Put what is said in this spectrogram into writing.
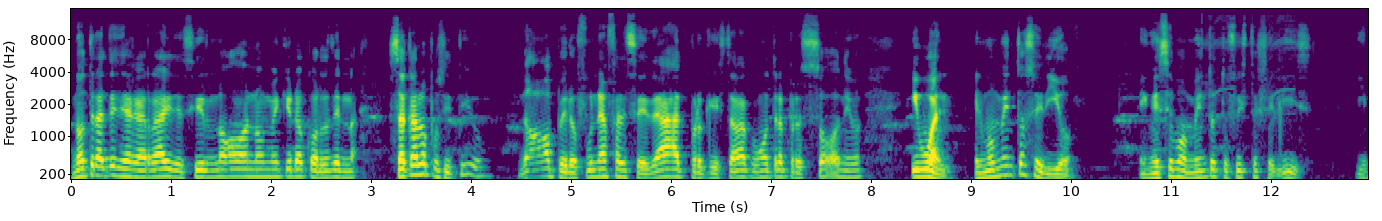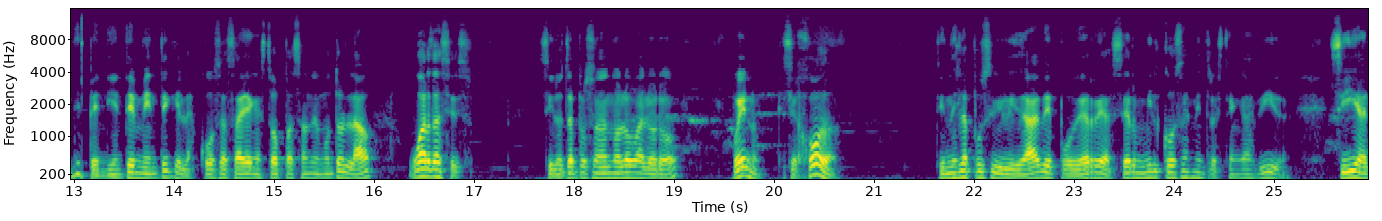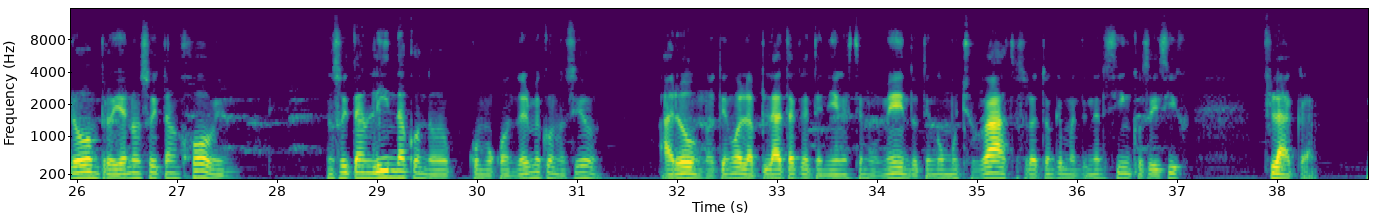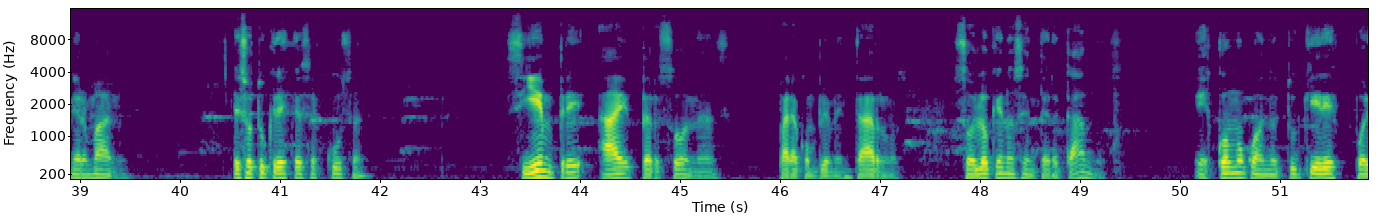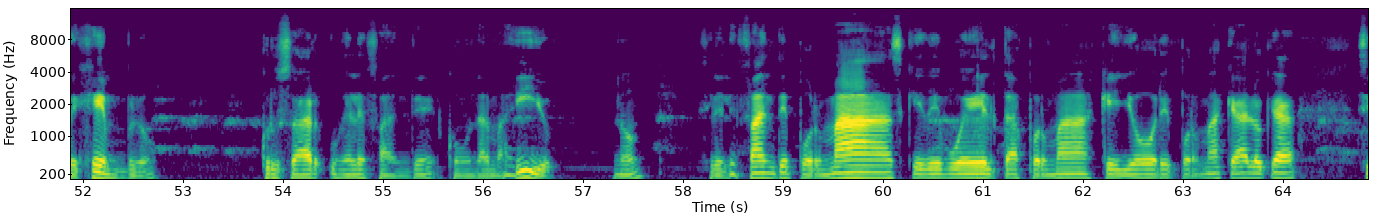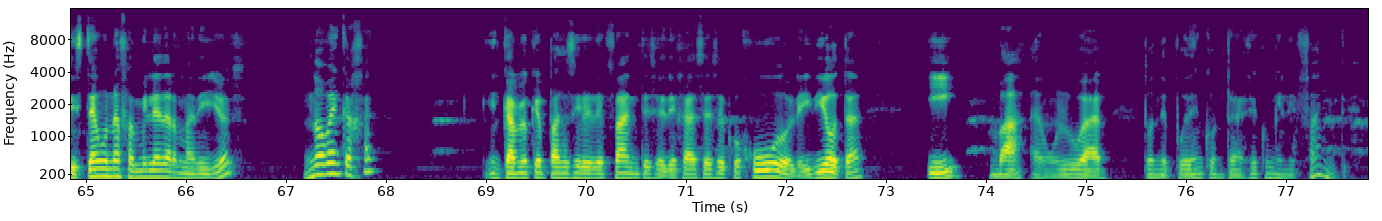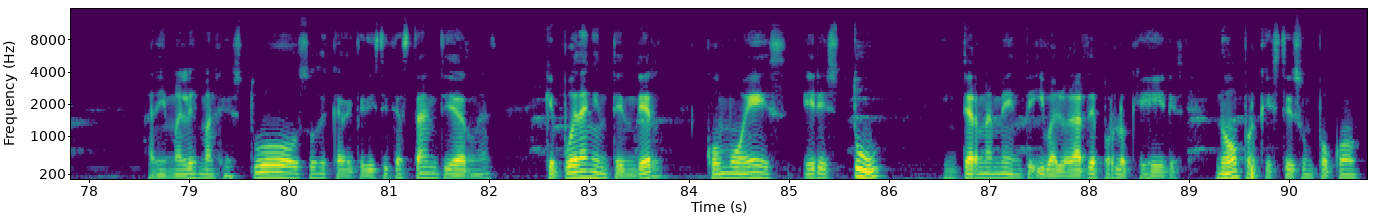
No trates de agarrar y decir, no, no me quiero acordar de nada. Saca lo positivo. No, pero fue una falsedad porque estaba con otra persona. Igual, el momento se dio. En ese momento tú fuiste feliz. Independientemente que las cosas hayan estado pasando en otro lado, guardas eso. Si la otra persona no lo valoró, bueno, que se joda. Tienes la posibilidad de poder rehacer mil cosas mientras tengas vida. Sí, Aarón, pero ya no soy tan joven. No soy tan linda cuando, como cuando él me conoció. Aarón, no tengo la plata que tenía en este momento, tengo muchos gastos, ahora tengo que mantener cinco o seis hijos. Flaca, mi hermano, ¿eso tú crees que es excusa? Siempre hay personas para complementarnos, solo que nos entercamos. Es como cuando tú quieres, por ejemplo, cruzar un elefante con un armadillo, ¿no? Si el elefante, por más que dé vueltas, por más que llore, por más que haga lo que haga, si está en una familia de armadillos, no va a encajar. En cambio, ¿qué pasa si el elefante se deja de hacerse cojudo, le idiota, y va a un lugar donde puede encontrarse con elefantes? Animales majestuosos, de características tan tiernas, que puedan entender cómo es, eres tú internamente y valorarte por lo que eres, no porque estés un poco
